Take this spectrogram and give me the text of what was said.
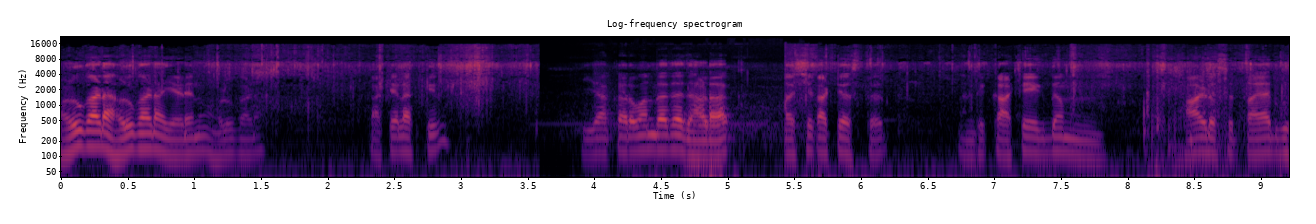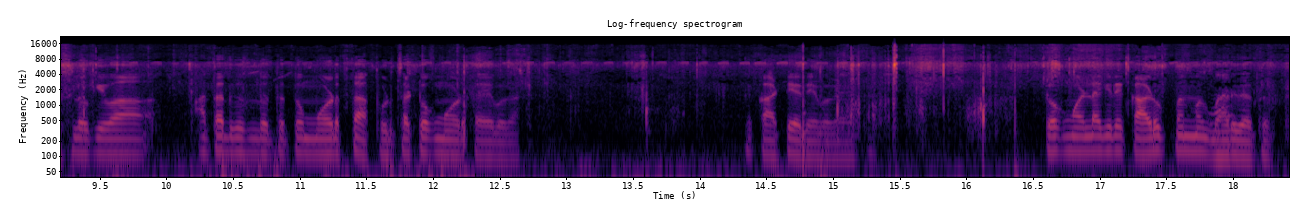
हळू काढा हळू काढा येड्यानं हळू काढा. काटे लागतील. या करवंदाच्या झाडाक असे काटे असतात. आणि ते काटे एकदम हार्ड असतात. पायात घुसलो किंवा हातात घुसलो तर तो मोडता पुढचा टोक मोडता आहे बघा. हे काटे आहेत हे बघा. टोक मोडला की ते काढूक पण मग भारी जातात.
